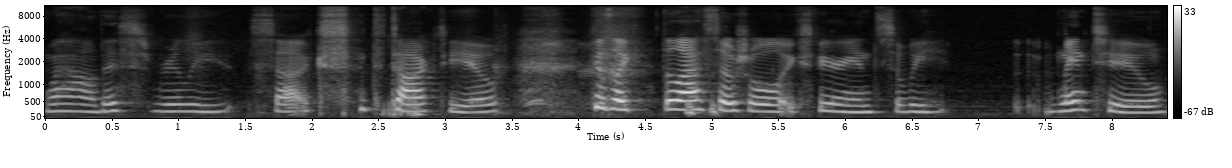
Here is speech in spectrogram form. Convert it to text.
wow this really sucks to Yeah. talk to you because like the last social experience we went to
